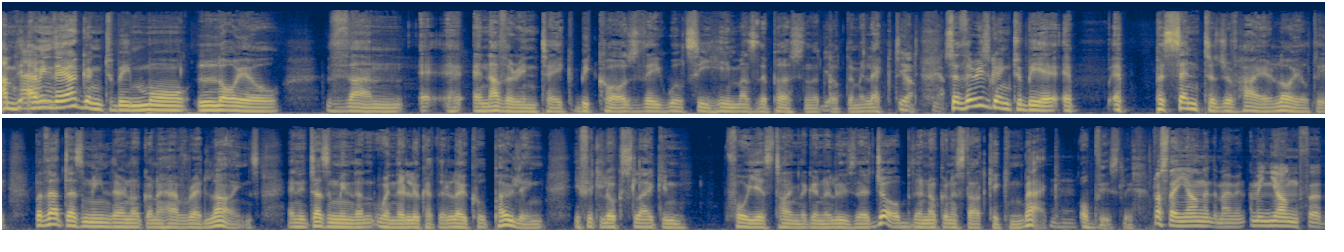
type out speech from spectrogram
I mean, I Um, mean, they are going to be more loyal than a, a- another intake because they will see him as the person that got them elected. So there is going to be a, a, a percentage of higher loyalty, but that doesn't mean they're not going to have red lines, and it doesn't mean that when they look at their local polling, if it looks like in four years' time they're going to lose their job, they're not going to start kicking back. Mm-hmm. Obviously. Plus, they're young at the moment. I mean, young for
